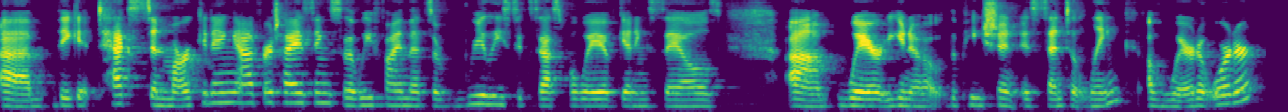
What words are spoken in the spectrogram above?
Um, they get text and marketing advertising. So we find that's a really successful way of getting sales um, where, you know, the patient is sent a link of where to order.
